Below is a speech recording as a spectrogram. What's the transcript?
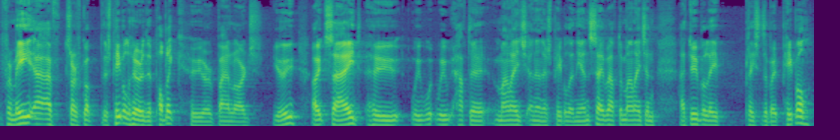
for me, I've sort of got there's people who are the public who are by and large you outside who we we have to manage, and then there's people in the inside we have to manage. And I do believe policing is about people,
